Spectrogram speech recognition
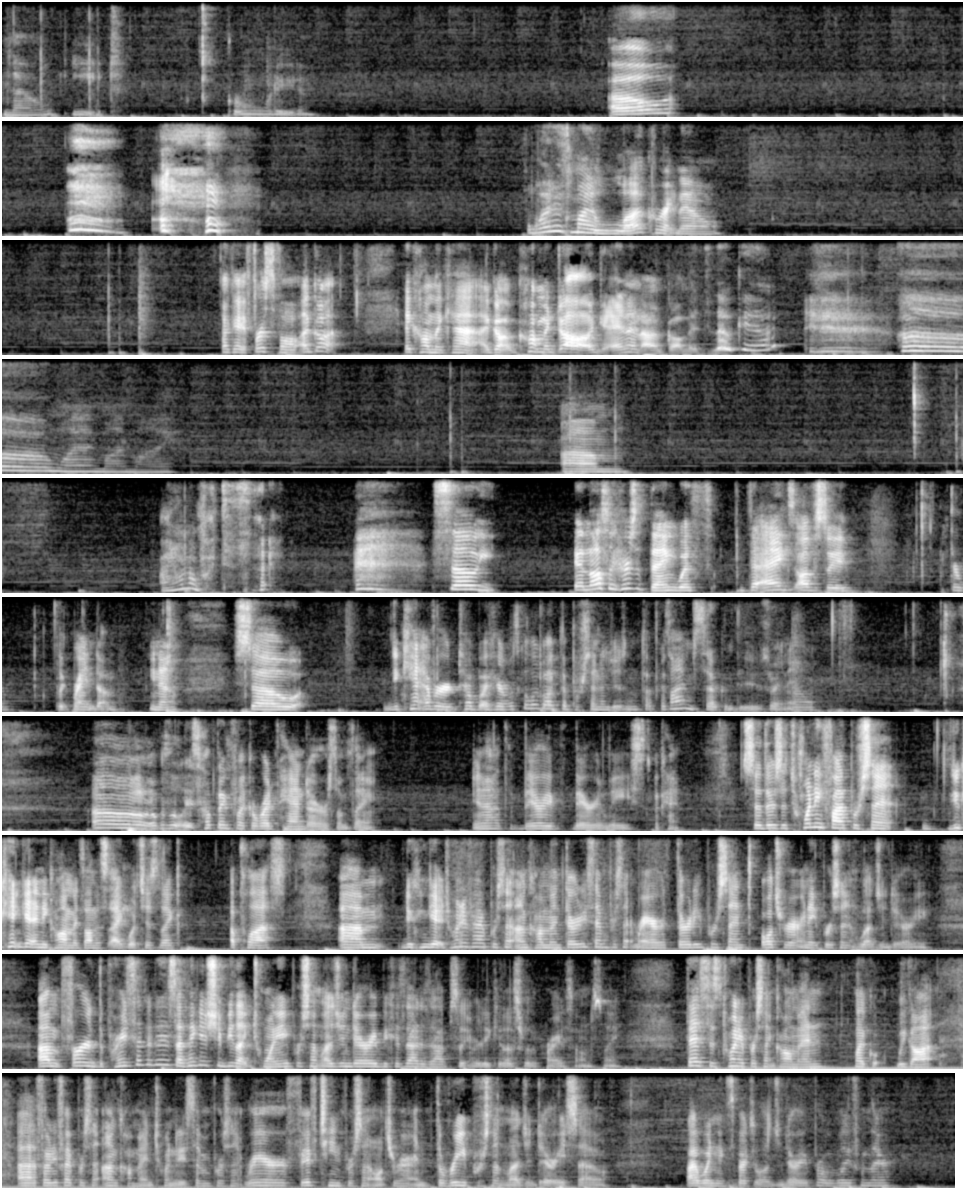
No. Eat. Girl, what are you doing? Oh. what is my luck right now? Okay, first of all, I got a common cat, I got a common dog, and an uncommon snow cat. Oh my my my. Um. I don't know what to say. so, and also here's the thing with the eggs. Obviously, they're like random, you know. So you can't ever tell. But here, let's go look like the percentages and stuff because I'm so confused right now. Oh, I was at least hoping for like a red panda or something. You know, at the very, very least. Okay. So there's a 25%. You can't get any comments on this egg, which is like a plus. Um, you can get 25% uncommon, 37% rare, 30% ultra rare, and 8% legendary. Um, for the price that it is, I think it should be like 20% legendary because that is absolutely ridiculous for the price, honestly. This is 20% common, like we got. Uh, 35% uncommon, 27% rare, 15% ultra rare, and 3% legendary. So I wouldn't expect a legendary probably from there.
